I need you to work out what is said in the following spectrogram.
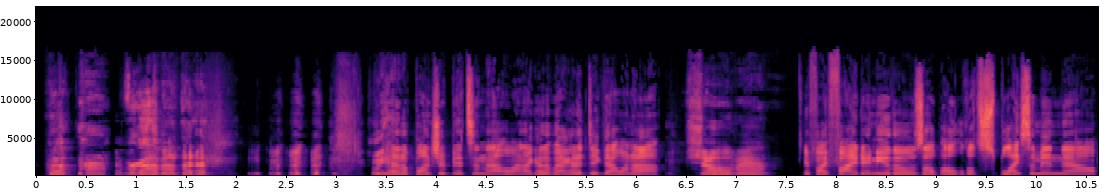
I forgot about that. We had a bunch of bits in that one. I gotta I gotta dig that one up. Show, man. If I find any of those, I'll I'll, I'll splice them in now.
